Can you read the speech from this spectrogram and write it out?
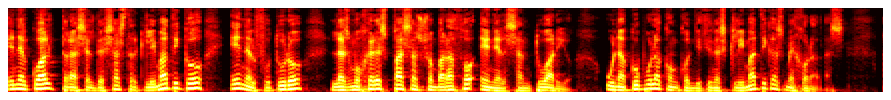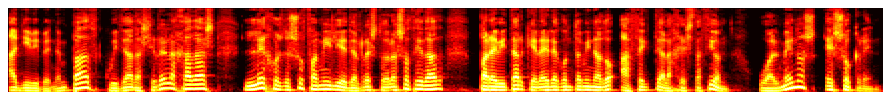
en el cual, tras el desastre climático, en el futuro, las mujeres pasan su embarazo en el santuario, una cúpula con condiciones climáticas mejoradas. Allí viven en paz, cuidadas y relajadas, lejos de su familia y del resto de la sociedad, para evitar que el aire contaminado afecte a la gestación, o al menos eso creen.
